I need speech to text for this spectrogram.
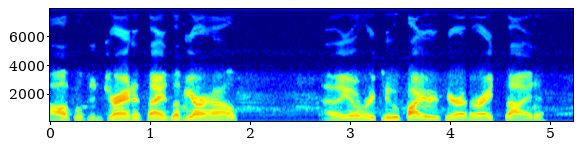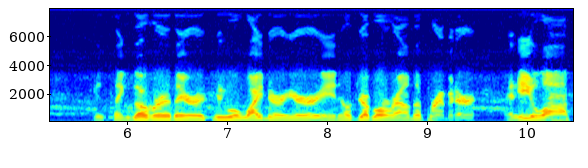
Hostleton trying to size up Yarhouse. Uh, over to Byers here on the right side. Gets things over there to a Widener here, and he'll dribble around the perimeter. And he lost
